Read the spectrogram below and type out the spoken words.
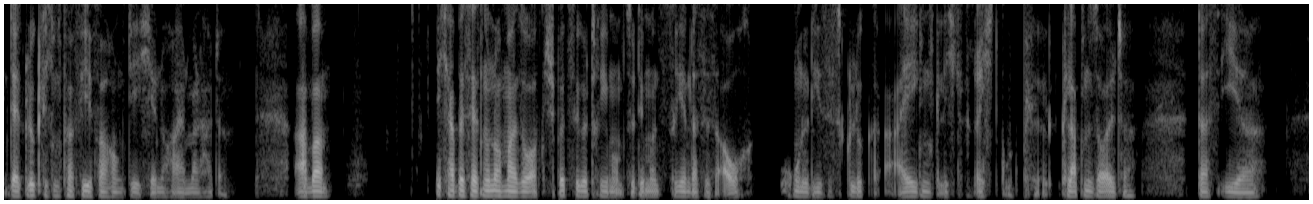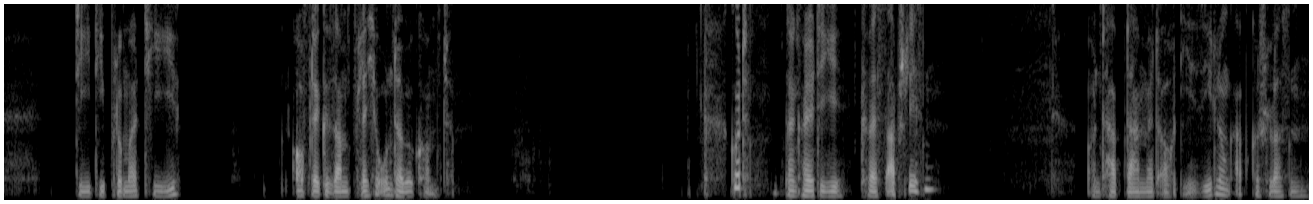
der glücklichen Vervielfachung, die ich hier noch einmal hatte. Aber ich habe es jetzt nur noch mal so auf die Spitze getrieben, um zu demonstrieren, dass es auch ohne dieses Glück eigentlich recht gut klappen sollte, dass ihr die Diplomatie auf der Gesamtfläche unterbekommt. Gut, dann kann ich die Quest abschließen und habe damit auch die Siedlung abgeschlossen.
